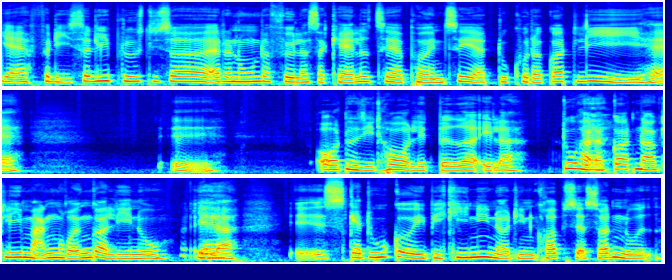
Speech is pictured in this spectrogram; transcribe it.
Ja, fordi så lige pludselig, så er der nogen, der føler sig kaldet til at pointere, at du kunne da godt lige have øh, ordnet dit hår lidt bedre, eller du har Ja. da godt nok lige mange rynker lige nu, Ja. eller øh, skal du gå i bikini, når din krop ser sådan ud?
